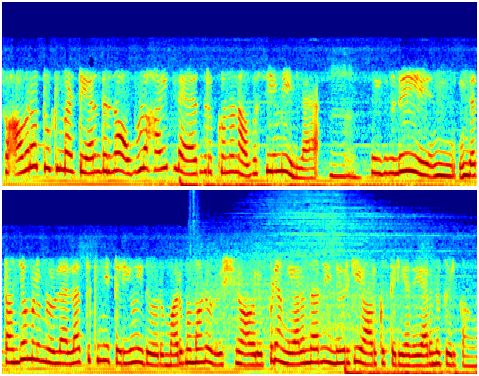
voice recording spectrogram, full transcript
ஸோ அவரா தூக்கி மாட்டி இறந்துருந்தா அவ்வளவு ஹைட்ல இறந்துருக்கணும்னு அவசியமே இல்ல. இது வந்து இந்த- இந்த தஞ்சாவூர்ல உள்ள எல்லாத்துக்குமே தெரியும். இது ஒரு மர்மமான ஒரு விஷயம். அவர் எப்படி அங்க இறந்தாருன்னு இன்ன வரைக்கும் யாருக்கும் தெரியாது. இறந்து போயிருக்காங்க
